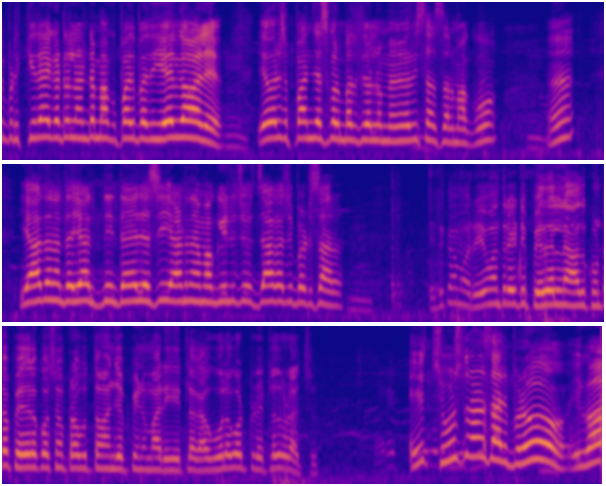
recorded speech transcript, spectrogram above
ఇప్పుడు కిరాయి కట్టాలంటే మాకు పది పది ఏళ్ళు కావాలి? ఎవరు పని చేసుకొని బతికే మేము ఎవరిస్తారు సార్ మాకు? ఏదైనా దయ దయచేసి ఏడన్నా మాకు ఇల్లు చూ జాగా చూపెట్టు సార్. ఎందుకమ్మా రేవంత్ రెడ్డి పేదల్ని ఆదుకుంటా పేదల కోసం ప్రభుత్వం అని చెప్పిండు. మరి ఇట్లా ఊలగొట్టుడు ఎట్లా చూడొచ్చు? ఇది చూస్తున్నాను సార్ ఇప్పుడు. ఇగో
